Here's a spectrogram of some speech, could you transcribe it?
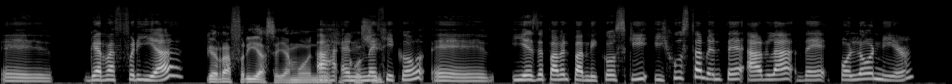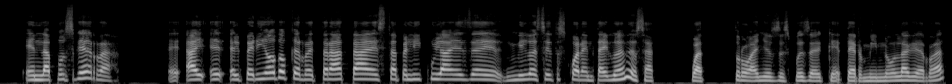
eh, Guerra Fría, Guerra Fría se llamó en México. En México, eh, y es de Pavel Pawlikowski, y justamente habla de Polonia en la posguerra. El periodo que retrata esta película es de 1949, o sea, cuatro años después de que terminó la guerra,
